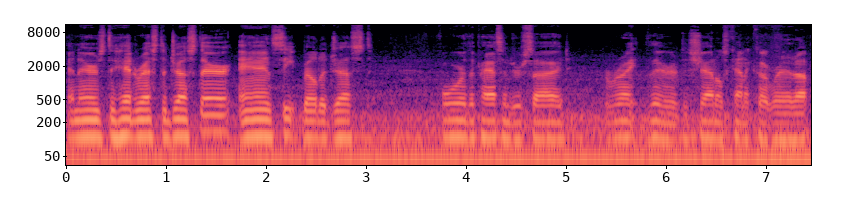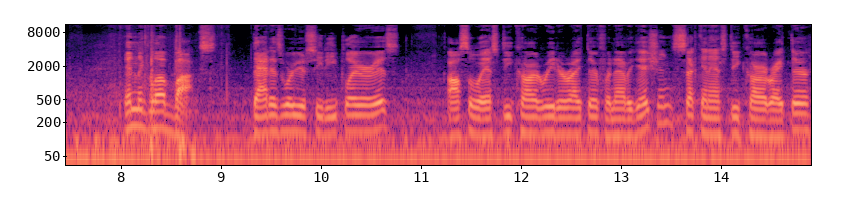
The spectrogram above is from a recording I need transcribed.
And there's the headrest adjust there and seat belt adjust for the passenger side right there. The shadow's kind of covering it up. In the glove box, that is where your CD player is. Also SD card reader right there for navigation. Second SD card right there.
